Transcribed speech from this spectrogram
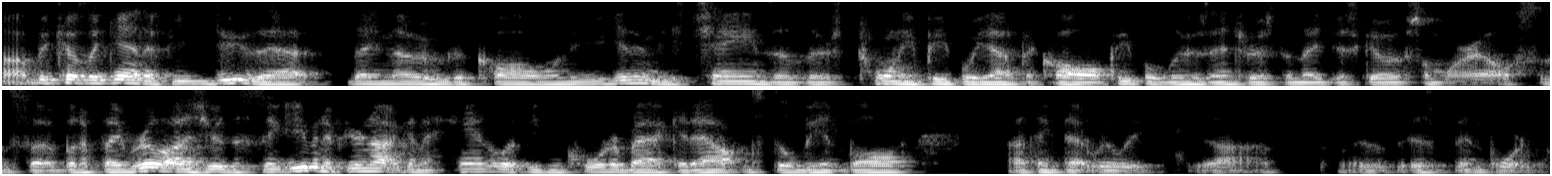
uh, because again, if you do that, they know who to call. When you get in these chains of there's 20 people you have to call, people lose interest and they just go somewhere else. And so, but if they realize you're the same, even if you're not going to handle it, you can quarterback it out and still be involved. I think that really uh, is, is important.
